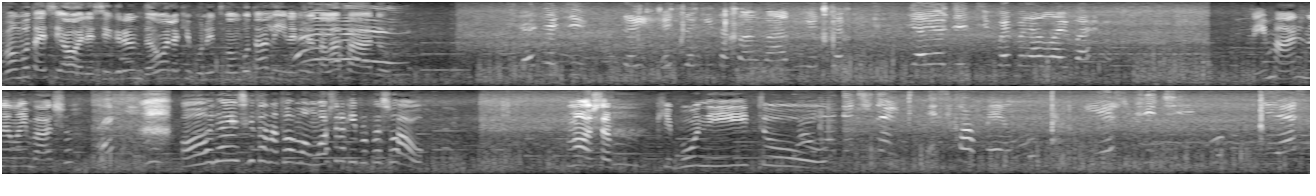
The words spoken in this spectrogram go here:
Vamos botar esse, olha, esse grandão, olha que bonito. Vamos botar ali, né? Que já tá lavado. E a gente tem esse daqui tá lavado e esse daqui. E aí a gente vai pegar lá embaixo. Tem mais, né? Lá embaixo. Olha esse que tá na tua mão. Mostra aqui pro pessoal. Mostra. Que bonito. Esse cabelo, e esse vestido, e esse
